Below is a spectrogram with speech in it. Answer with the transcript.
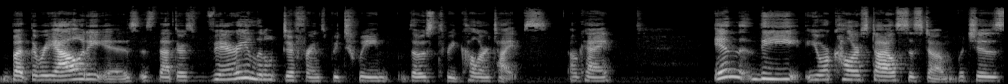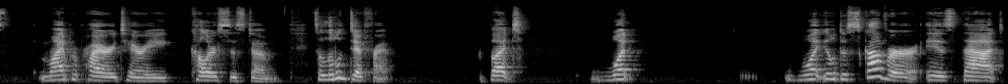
But the reality is is that there's very little difference between those three color types, okay? In the your color style system, which is my proprietary color system. It's a little different, but what what you'll discover is that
